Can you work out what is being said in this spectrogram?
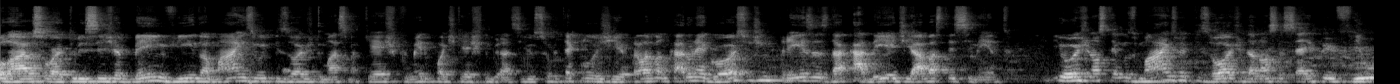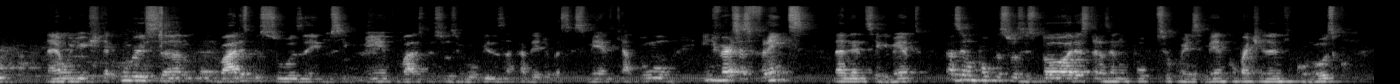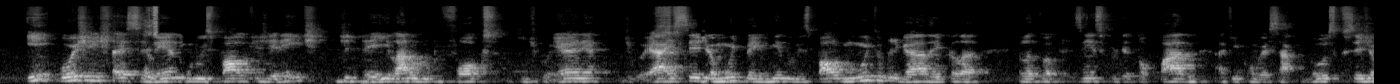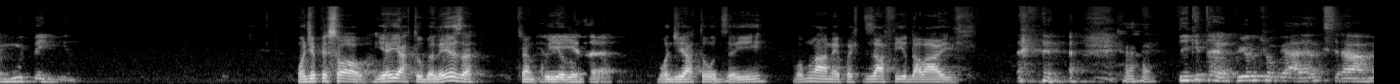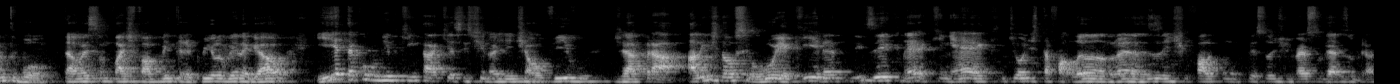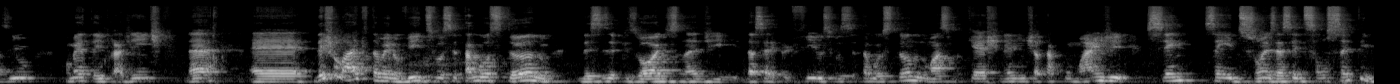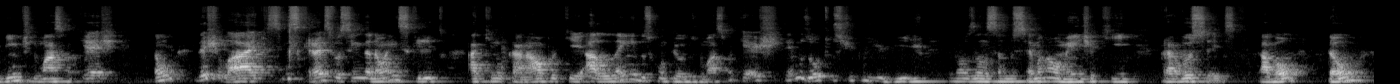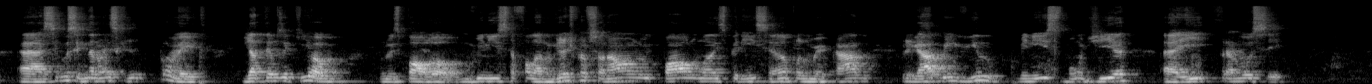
Olá, eu sou o Arthur e seja bem-vindo a mais um episódio do Máxima Cash, o primeiro podcast do Brasil sobre tecnologia para alavancar o negócio de empresas da cadeia de abastecimento. E hoje nós temos mais um episódio da nossa série Perfil, né, onde a gente está conversando com várias pessoas aí do segmento, várias pessoas envolvidas na cadeia de abastecimento, que atuam em diversas frentes né, dentro do segmento, trazendo um pouco das suas histórias, trazendo um pouco do seu conhecimento, compartilhando aqui conosco. E hoje a gente está recebendo o Luiz Paulo, que é gerente de TI lá no Grupo Fox, aqui de Goiânia, de Goiás. Seja muito bem-vindo, Luiz Paulo. Muito obrigado aí pela, pela tua presença, por ter topado aqui conversar conosco. Seja muito bem-vindo. Bom dia, pessoal. E aí, Arthur, beleza? Tranquilo. Beleza. Bom dia a todos aí. Vamos lá, né, para esse desafio da live. Fique tranquilo que eu garanto que será muito bom. Tá? Vai ser um bate-papo bem tranquilo, bem legal. E até convido quem está aqui assistindo a gente ao vivo, já para, além de dar o seu oi aqui, né, dizer né, quem é, de onde está falando, né? Às vezes a gente fala com pessoas de diversos lugares do Brasil. Comenta aí para a gente, né? É, deixa o like também no vídeo se você está gostando desses episódios né, de, da série Perfil, se você está gostando do Máximo Cash, né, a gente já está com mais de 100, 100 edições, essa é edição 120 do Máximo Cash. Então, deixa o like, se inscreve se você ainda não é inscrito aqui no canal, porque além dos conteúdos do Máximo Cash, temos outros tipos de vídeo que nós lançamos semanalmente aqui para vocês, tá bom? Então, uh, se você ainda não é inscrito, aproveita. Já temos aqui, ó, o Luiz Paulo, ó, o Vinícius está falando, um grande profissional, Luiz Paulo, uma experiência ampla no mercado. Obrigado, bem-vindo, Vinícius, bom dia aí para você.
